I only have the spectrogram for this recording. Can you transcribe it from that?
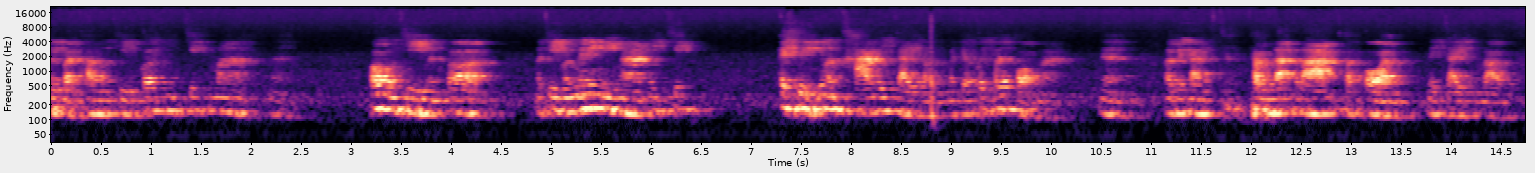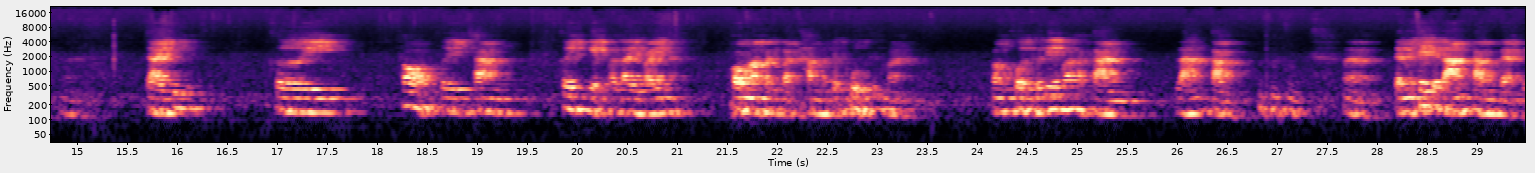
ฏิบัติธรรมบางทีก็ยิ่งคิดมากนะเพราะบางทีมันก็บางทีมันไม่ได้มีงานให้คิดไอ้สิ่งที่มันค้างในใจเรา มันจะค่อยๆออกมาเนี่ยมันเป็นการทำละล้างสะกอน ในใจของเรา ใจที่เคยชอบเคยชังเคยเก็บอะไรไว้นะพอมาปฏิบัติธรรมมันจะพูดขึ้นมา บางคนก็เรียกว่าอาการล้างกรรมแต่ไม่ใช่ไปล้างกรรมแบบไป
